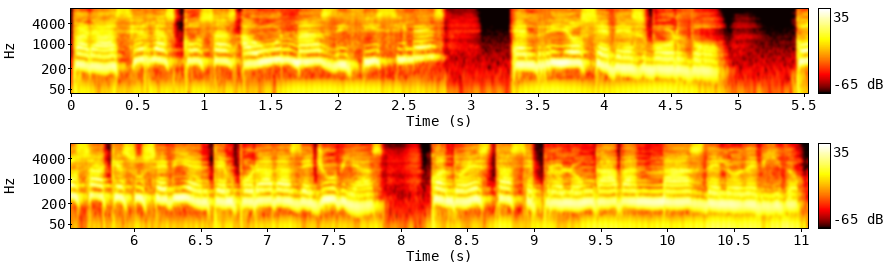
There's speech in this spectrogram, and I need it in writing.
para hacer las cosas aún más difíciles, el río se desbordó, cosa que sucedía en temporadas de lluvias, cuando éstas se prolongaban más de lo debido,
